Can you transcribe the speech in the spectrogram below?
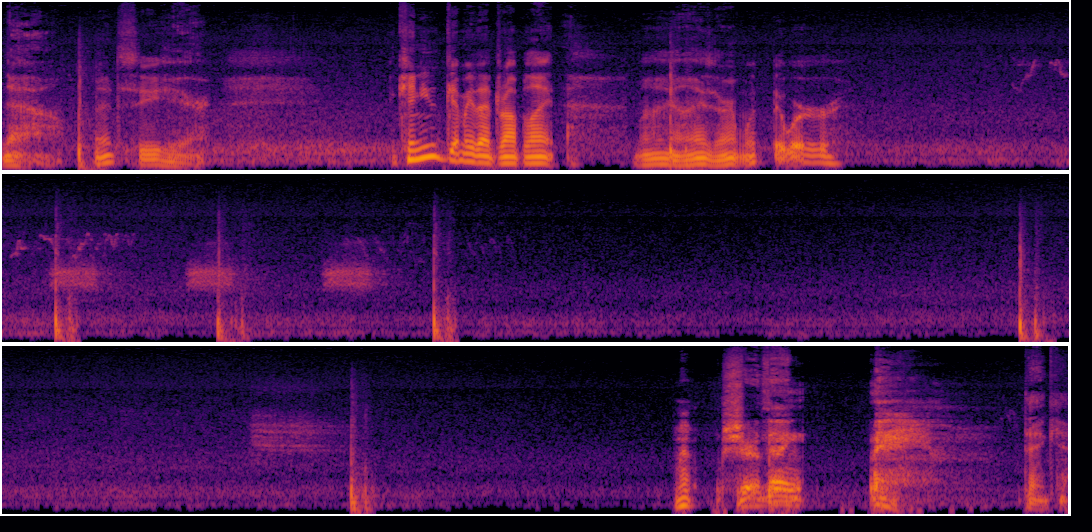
Now, let's see here. Can you get me that drop light? My eyes aren't what they were. Sure thing. Thank you.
